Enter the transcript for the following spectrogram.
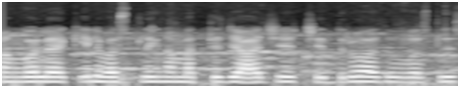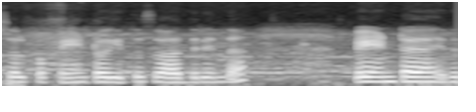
ರಂಗೋಲಿ ಹಾಕಿ ಇಲ್ಲಿ ಹೊಸ್ಲಿಗೆ ನಮ್ಮ ಅತ್ತೆ ಜಾಜಿ ಹಚ್ಚಿದ್ರು. ಅದು ಹೊಸ್ಲಿ ಸ್ವಲ್ಪ ಪೇಂಟ್ ಹೋಗಿತ್ತು. ಸೊ ಅದರಿಂದ ಪೇಂಟ್ ಇದು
